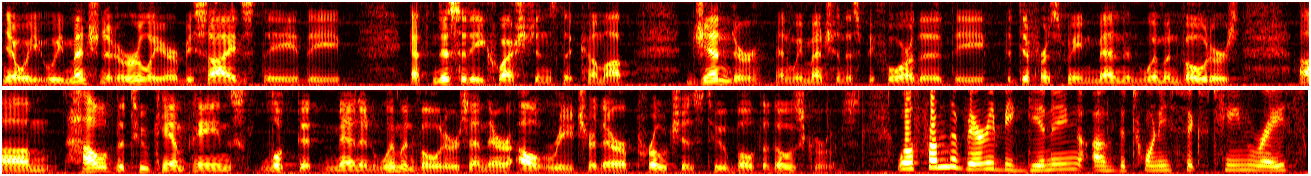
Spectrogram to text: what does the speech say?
you know, we, we mentioned it earlier. Besides the the ethnicity questions that come up, gender, and we mentioned this before, the, the, the difference between men and women voters. Um, how have the two campaigns looked at men and women voters and their outreach or their approaches to both of those groups? Well, from the very beginning of the 2016 race,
